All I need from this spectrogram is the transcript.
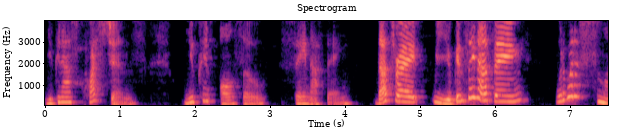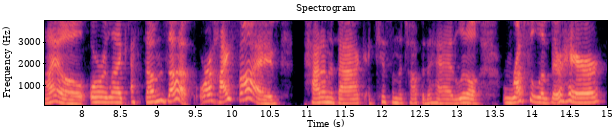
You can ask questions. You can also say nothing. That's right. You can say nothing what about a smile or like a thumbs up or a high five, pat on the back, a kiss on the top of the head, a little rustle of their hair?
